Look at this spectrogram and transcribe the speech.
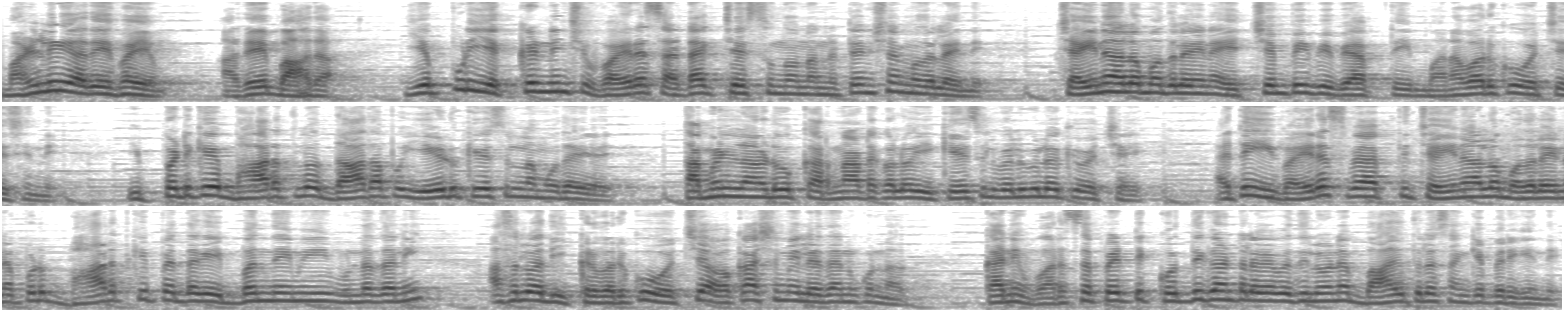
మళ్ళీ అదే భయం అదే బాధ. ఎప్పుడు ఎక్కడి నుంచి వైరస్ అటాక్ చేస్తుందోనన్న టెన్షన్ మొదలైంది. చైనాలో మొదలైన హెచ్ఎంపీవి వ్యాప్తి మన వరకు వచ్చేసింది. ఇప్పటికే భారత్లో దాదాపు ఏడు కేసులు నమోదయ్యాయి. తమిళనాడు కర్ణాటకలో ఈ కేసులు వెలుగులోకి వచ్చాయి. అయితే ఈ వైరస్ వ్యాప్తి చైనాలో మొదలైనప్పుడు భారత్కి పెద్దగా ఇబ్బంది ఏమీ ఉండదని అసలు అది ఇక్కడి వరకు వచ్చే అవకాశమే లేదనుకున్నారు. కానీ వరుస పెట్టి కొద్ది గంటల వ్యవధిలోనే బాధితుల సంఖ్య పెరిగింది.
